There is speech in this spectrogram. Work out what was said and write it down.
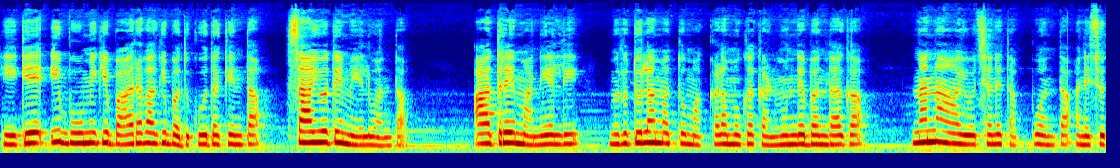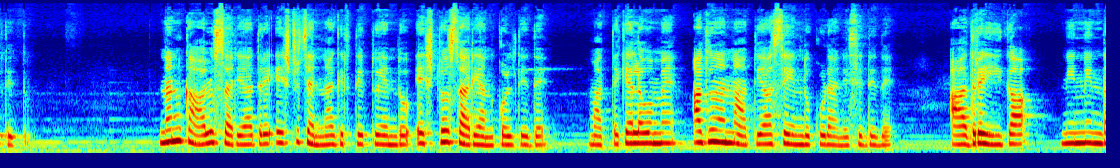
ಹೀಗೆ ಈ ಭೂಮಿಗೆ ಭಾರವಾಗಿ ಬದುಕುವುದಕ್ಕಿಂತ ಸಾಯೋದೇ ಮೇಲು ಅಂತ. ಆದರೆ ಮನೆಯಲ್ಲಿ ಮೃದುಲ ಮತ್ತು ಮಕ್ಕಳ ಮುಖ ಕಣ್ಮುಂದೆ ಬಂದಾಗ ನನ್ನ ಆ ಯೋಚನೆ ತಪ್ಪು ಅಂತ ಅನಿಸುತ್ತಿತ್ತು. ನನ್ನ ಕಾಲು ಸರಿಯಾದರೆ ಎಷ್ಟು ಚೆನ್ನಾಗಿರ್ತಿತ್ತು ಎಂದು ಎಷ್ಟೋ ಸಾರಿ ಅಂದ್ಕೊಳ್ತಿದ್ದೆ ಮತ್ತೆ ಕೆಲವೊಮ್ಮೆ ಅದು ನನ್ನ ಅತಿಯಾಸೆ ಎಂದು ಕೂಡ ಅನಿಸಿದ್ದಿದೆ. ಆದರೆ ಈಗ ನಿನ್ನಿಂದ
